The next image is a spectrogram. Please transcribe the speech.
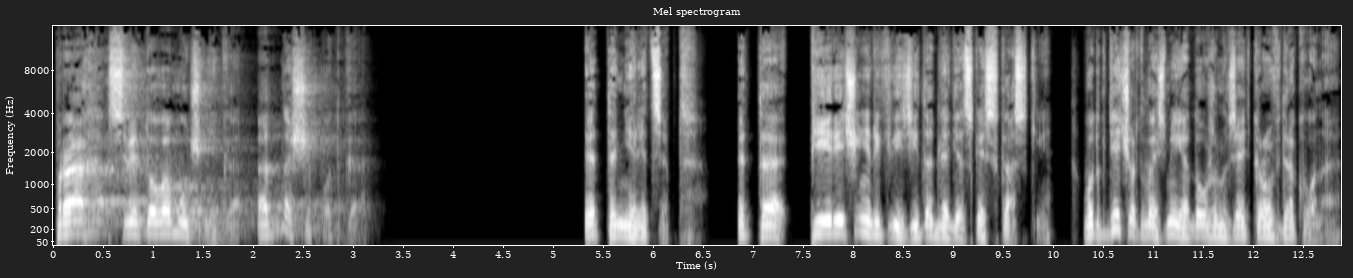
Прах святого мученика — одна щепотка. Это не рецепт. Это перечень реквизита для детской сказки. Вот где, черт возьми, я должен взять кровь дракона?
